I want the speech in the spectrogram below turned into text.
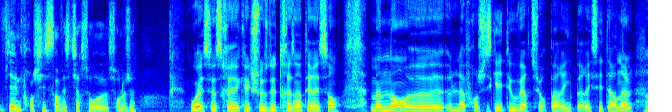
via une franchise, s'investir sur, sur le jeu? Ouais, ça serait quelque chose de très intéressant. Maintenant, euh, la franchise qui a été ouverte sur Paris, Paris Eternal, Mm.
